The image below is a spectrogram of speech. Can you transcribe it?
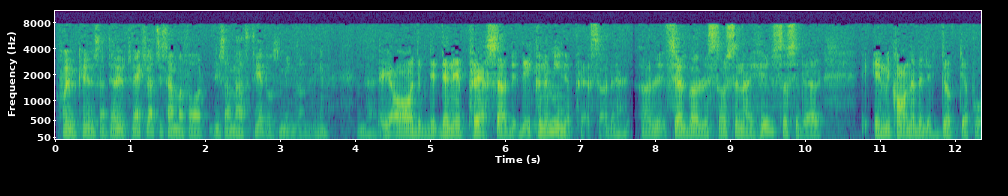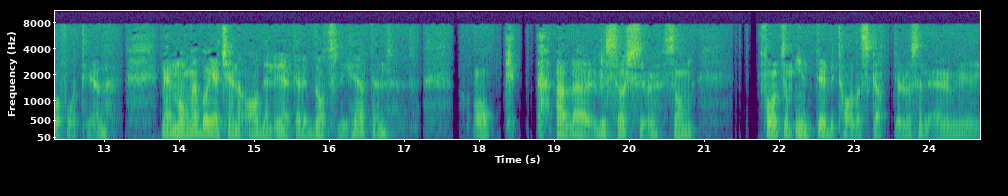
sjukhus att det har utvecklats i samma fart i samma hastighet då som invandringen? Ja, den är pressad. Ekonomin är pressad. Själva resurserna i hus och sådär är amerikaner väldigt duktiga på att få till. Men många börjar känna av den ökade brottsligheten och alla resurser som folk som inte betalar skatter och sånt där eh,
